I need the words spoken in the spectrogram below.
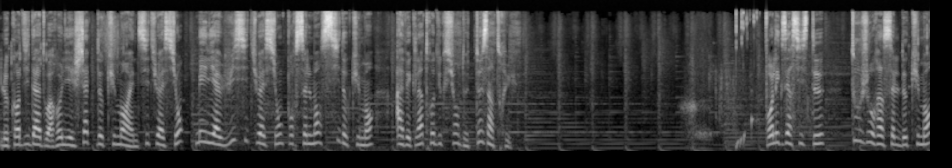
Le candidat doit relier chaque document à une situation, mais il y a 8 situations pour seulement 6 documents avec l'introduction de deux intrus. Pour l'exercice 2, toujours un seul document,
